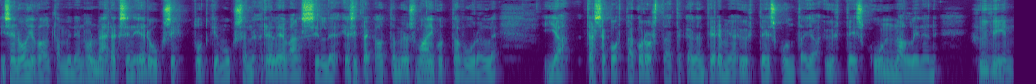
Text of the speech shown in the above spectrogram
niin sen oivaltaminen on nähdäkseni eduksi tutkimuksen relevanssille ja sitä kautta myös vaikuttavuudelle. Ja tässä kohtaa korostaa, että käytän termiä yhteiskunta ja yhteiskunnallinen hyvin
